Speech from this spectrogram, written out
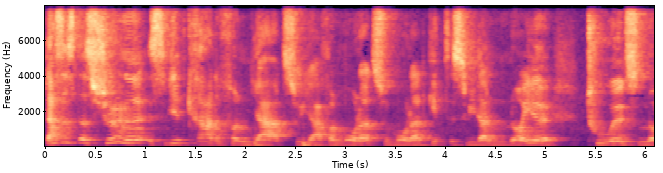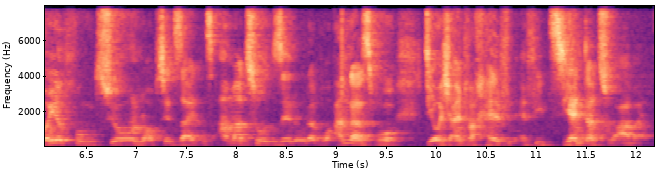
das ist das Schöne, es wird gerade von Jahr zu Jahr, von Monat zu Monat, gibt es wieder neue Tools, neue Funktionen, ob es jetzt seitens Amazon sind oder woanders wo, die euch einfach helfen, effizienter zu arbeiten.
